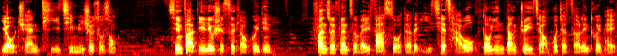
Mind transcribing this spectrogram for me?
有权提起民事诉讼。刑法第六十四条规定。犯罪分子违法所得的一切财物都应当追缴或者责令退赔，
